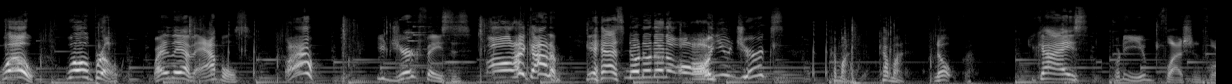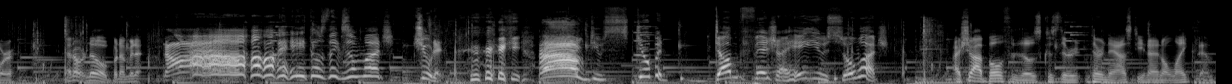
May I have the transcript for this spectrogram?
Whoa! Whoa, bro! Why do they have apples? Wow! You jerk faces. Oh, I got him! Yes! No, no, no, no! Oh, you jerks! Come on, come on. No. You guys! What are you flashing for? I don't know, but I'm gonna. oh I hate those things so much. Shoot it! oh, you stupid, dumb fish! I hate you so much. I shot both of those because they're they're nasty and I don't like them.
